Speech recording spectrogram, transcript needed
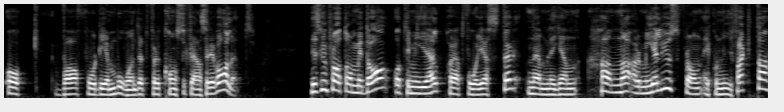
och vad får det måendet för konsekvenser i valet? Det ska vi prata om idag och till min hjälp har jag två gäster, nämligen Hanna Armelius från Ekonomifakta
